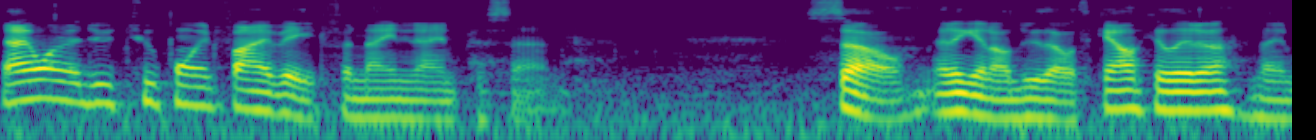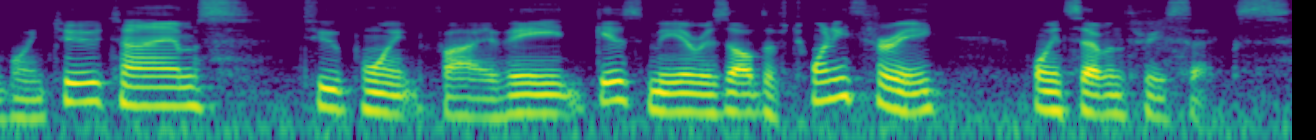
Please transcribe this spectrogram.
Now I want to do 2.58 for 99%. So, and again, I'll do that with the calculator. 9.2 times 2.58 gives me a result of 23.736.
